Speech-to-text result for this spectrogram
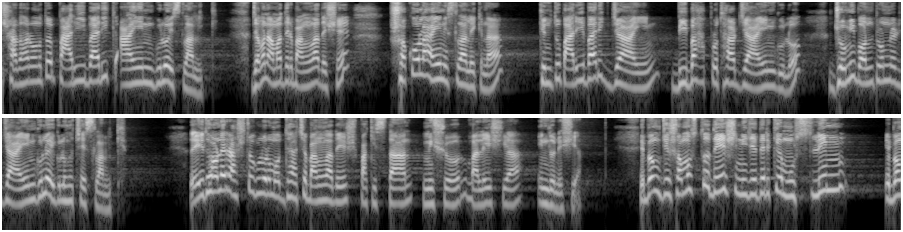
সাধারণত পারিবারিক আইনগুলো ইসলামিক। যেমন আমাদের বাংলাদেশে সকল আইন ইসলামিক না, কিন্তু পারিবারিক যে আইন, বিবাহ প্রথার যে আইনগুলো, জমি বন্টনের যে আইনগুলো, এগুলো হচ্ছে ইসলামিক। এই ধরনের রাষ্ট্রগুলোর মধ্যে আছে বাংলাদেশ, পাকিস্তান, মিশর, মালয়েশিয়া, ইন্দোনেশিয়া। এবং যে সমস্ত দেশ নিজেদেরকে মুসলিম এবং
